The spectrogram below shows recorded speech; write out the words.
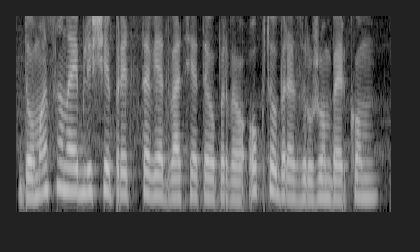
Doma sa najbližšie predstavia 21. oktobra s Ružomberkom.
